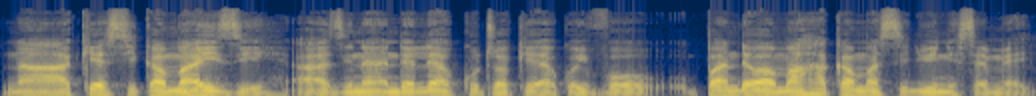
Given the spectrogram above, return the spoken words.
na kesi kama hizi uh, zinaendelea kutokea. Kwa hivyo upande wa mahakama sijui nisemeje.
